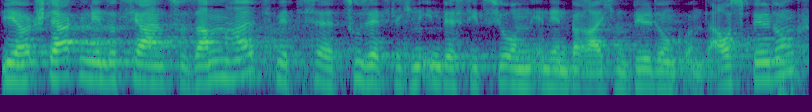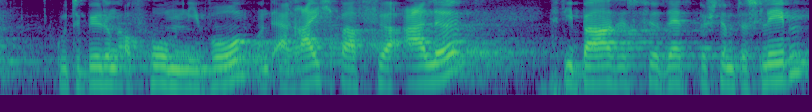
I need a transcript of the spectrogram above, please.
Wir stärken den sozialen Zusammenhalt mit äh, zusätzlichen Investitionen in den Bereichen Bildung und Ausbildung. Gute Bildung auf hohem Niveau und erreichbar für alle ist die Basis für selbstbestimmtes Leben,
